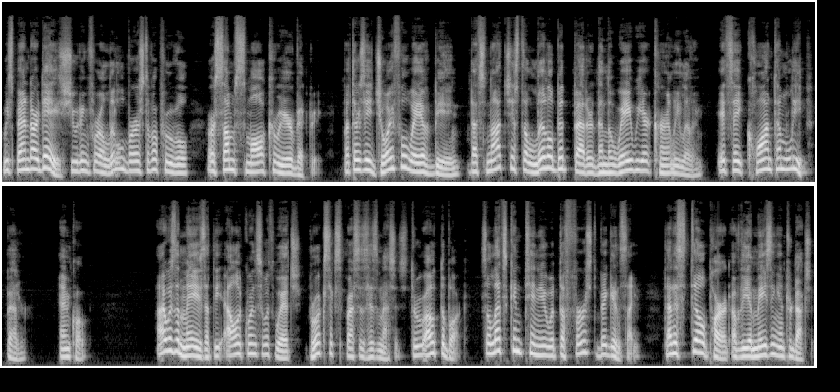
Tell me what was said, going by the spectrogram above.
We spend our days shooting for a little burst of approval or some small career victory. But there's a joyful way of being that's not just a little bit better than the way we are currently living. It's a quantum leap better. End quote. I was amazed at the eloquence with which Brooks expresses his message throughout the book. So let's continue with the first big insight that is still part of the amazing introduction.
